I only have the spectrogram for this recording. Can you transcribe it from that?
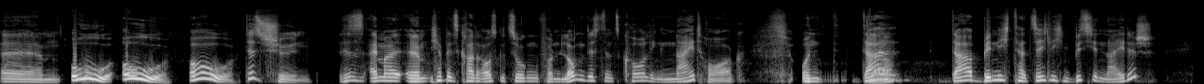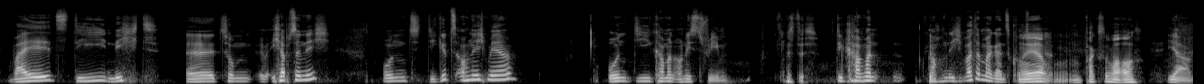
Ähm, oh, oh, oh, das ist schön. Das ist einmal, ähm, ich habe jetzt gerade rausgezogen von Long Distance Calling Nighthawk. Und da, Ja. da bin ich tatsächlich ein bisschen neidisch, weil es die nicht äh, zum. Ich habe sie nicht. Und die gibt es auch nicht mehr. Und die kann man auch nicht streamen. Richtig. Die kann man auch nicht. Warte mal ganz kurz. Naja, bitte. packst du mal aus. Ja.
